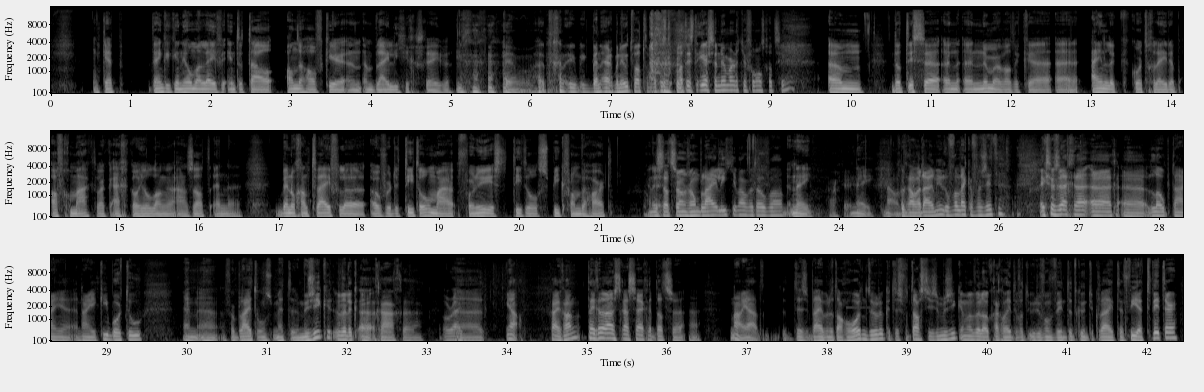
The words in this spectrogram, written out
Ik heb denk ik in heel mijn leven in totaal anderhalf keer een, een blij liedje geschreven. okay, ik ben erg benieuwd. Wat, wat, is, wat is het eerste nummer dat je voor ons gaat zingen? Um, dat is uh, een, een, nummer wat ik uh, uh, eindelijk kort geleden heb afgemaakt... waar ik eigenlijk al heel lang aan zat. En ik ben nog aan het twijfelen over de titel... maar voor nu is de titel Speak from the Heart. En is dat zo'n zo'n blij liedje waar we het over hadden? Nee. Okay. Nee. Nou, dan gaan we daar in ieder geval lekker voor zitten. Ik zou zeggen, loop naar je, naar je keyboard toe... En uh, verblijd ons met de muziek. Dan wil ik uh, graag... Uh, ja, ga je gang. Tegen de luisteraars zeggen dat ze... nou ja, het is, wij hebben het al gehoord natuurlijk. Het is fantastische muziek. En we willen ook graag weten wat u ervan vindt. Dat kunt u kwijt via Twitter.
